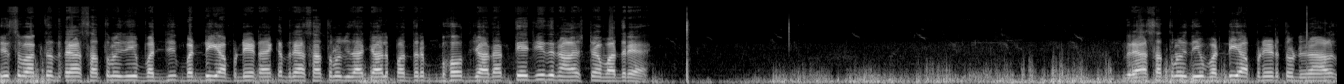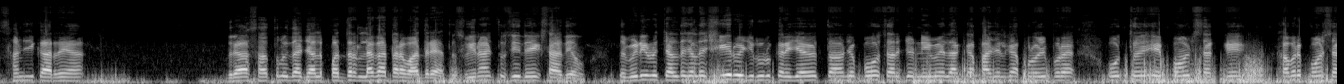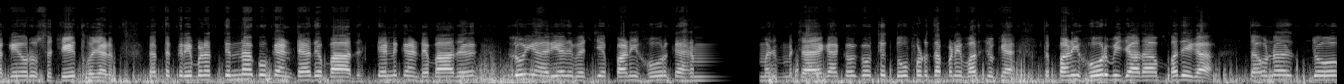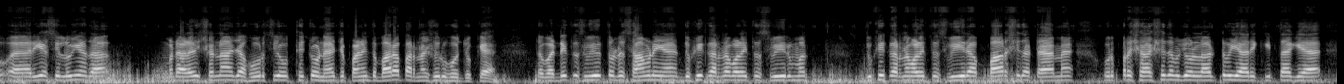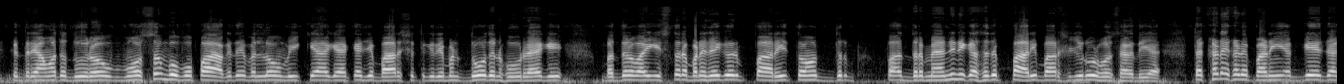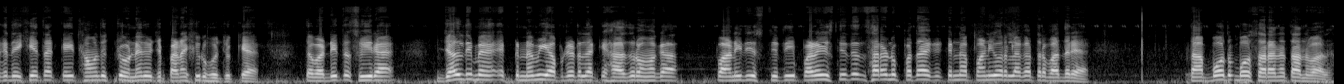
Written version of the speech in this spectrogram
ਇਸ ਵਕਤ ਦਰਿਆ ਸਤਲੁਜ ਦੀ ਵੱਜੀ- ਵੱਡੀ ਅਪਡੇਟ ਹੈ ਕਿ ਦਰਿਆ ਸਤਲੁਜ ਦਾ ਜਲ ਪੱਧਰ ਬਹੁਤ ਜ਼ਿਆਦਾ ਤੇਜ਼ੀ ਦੇ ਨਾਲ ਇਸ ਟਾਈਮ ਵੱਧ ਰਿਹਾ ਹੈ। ਦਰਿਆ ਸਤਲੁਜ ਦੀ ਵੱਡੀ ਅਪਡੇਟ ਤੁਹਾਡੇ ਨਾਲ ਸਾਂਝੀ ਕਰ ਰਹੇ ਹਾਂ। ਦਰਿਆ ਸਤਲੁਜ ਦਾ ਜਲ ਪੱਧਰ ਲਗਾਤਾਰ ਵੱਧ ਰਿਹਾ ਤਸਵੀਰਾਂ 'ਚ ਤੁਸੀਂ ਦੇਖ ਸਕਦੇ ਹੋ ਤੇ ਵੀਡੀਓ ਨੂੰ ਚਲਦੇ ਚਲਦੇ ਸ਼ੇਅਰ ਵੀ ਜ਼ਰੂਰ ਕਰੀ ਜਾਓ ਤਾਂ ਜੋ ਬਹੁਤ ਸਾਰੇ ਜੋ ਨੀਵੇਂ ਇਲਾਕਾ ਫਾਜ਼ਿਲਕਾ, ਫਿਰੋਜ਼ਪੁਰ ਹੈ, ਉੱਥੇ ਇਹ ਪਹੁੰਚ ਸਕੇ, ਖਬਰ ਪਹੁੰਚ ਸਕੇ ਔਰ ਉਹ ਸੁਚੇਤ ਹੋ ਜਾਣ। ਤਾਂ ਤਕਰੀਬਨ ਤਿੰਨਾਂ ਕੋ ਘੰਟਿਆਂ ਦੇ ਬਾਅਦ 3 ਘੰਟੇ ਬਾਅਦ ਲੋਹੀਆਂ ਏਰੀਆ ਦੇ ਵਿੱਚ ਇਹ ਪਾਣੀ ਹੋਰ ਕਹਿਰ ਮਚਾਏਗਾ ਕਿਉਂਕਿ ਉੱਥੇ 2 ਫੁੱਟ ਦਾ ਪਾਣੀ ਵੱਧ ਚੁੱਕਿਆ ਹੈ, ਤੇ ਪਾਣੀ ਹੋਰ ਵੀ ਜ਼ਿਆਦਾ ਵਧੇਗਾ। ਤਾਂ ਉਹਨਾਂ ਜੋ ਏਰੀਆ ਸੀ ਲੋਹੀਆਂ ਦਾ, ਮੰਡਾਲੇ ਦੀ ਛੰਨਾ ਜਾਂ ਹੋਰ ਸੀ, ਉੱਥੇ ਝੋਨਿਆਂ 'ਚ ਪਾਣੀ ਦੁਬਾਰਾ ਭਰਨਾ ਸ਼ੁਰੂ ਹੋ ਚੁੱਕਿਆ ਹੈ। ਤਾਂ ਵੱਡੀ ਤਸਵੀਰ ਤੁਹਾਡੇ ਸਾਹਮਣੇ ਹੈ, ਦੁਖੀ ਕਰਨ ਵਾਲੀ ਤਸਵੀਰ ਮ ਦੁਖੀ ਕਰਨ ਵਾਲੀ ਤਸਵੀਰ ਆ। ਬਾਰਿਸ਼ ਦਾ ਟਾਈਮ ਹੈ ਔਰ ਪ੍ਰਸ਼ਾਸਨ ਦੇ ਵੱਲੋਂ ਅਲਰਟ ਵੀ ਜਾਰੀ ਕੀਤਾ ਗਿਆ ਕਿ ਦਰਿਆਵਾਂ ਤੋਂ ਦੂਰ ਰਹੋ। ਮੌਸਮ ਵਿਭਾਗ ਦੇ ਵੱਲੋਂ ਵੀ ਕਿਹਾ ਗਿਆ ਕਿ ਜੇ ਬਾਰਿਸ਼ ਤਕਰੀਬਨ 2 ਦਿਨ ਹੋਰ ਰਹਿ ਗਈ, ਬੱਦਲਵਾਈ ਇਸ ਤਰ੍ਹਾਂ ਬਣੀ ਰਹੇਗੀ ਔਰ ਭਾਰੀ ਤੋਂ ਦਰ- ਪ- ਦਰਮਿਆਨੀ ਨਹੀਂ ਕਹਿ ਸਕਦੇ, ਭਾਰੀ ਬਾਰਿਸ਼ ਜ਼ਰੂਰ ਹੋ ਸਕਦੀ ਹੈ। ਤਾਂ ਖੜੇ ਖੜੇ ਪਾਣੀ ਅੱਗੇ ਜਾ ਕੇ ਦੇਖੀਏ ਤਾਂ ਕਈ ਥਾਵਾਂ ਦੇ ਝੋਨੇ ਦੇ ਵਿੱਚ ਪੈਣਾ ਸ਼ੁਰੂ ਹੋ ਚੁੱਕਿਆ ਹੈ। ਤਾਂ ਵੱਡੀ ਤਸਵੀਰ ਹੈ। ਜਲਦੀ ਮੈਂ ਇੱਕ ਨਵੀਂ ਅਪਡੇਟ ਲੈ ਕੇ ਹਾਜ਼ਰ ਹੋਵਾਂਗਾ। ਪਾਣੀ ਦੀ ਸਥਿਤੀ ਪਾਣੀ ਦੀ ਸਥਿਤੀ ਤਾਂ ਸਾਰਿਆਂ ਨੂੰ ਪਤਾ ਹੈ ਕਿ ਕਿੰਨਾ ਪਾਣੀ ਹੋਰ ਲਗਾਤਾਰ ਵੱਧ ਰਿਹਾ ਹੈ। ਤਾਂ ਬਹੁਤ ਬਹੁਤ ਸਾਰਿਆਂ ਦਾ ਧੰਨਵਾਦ।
